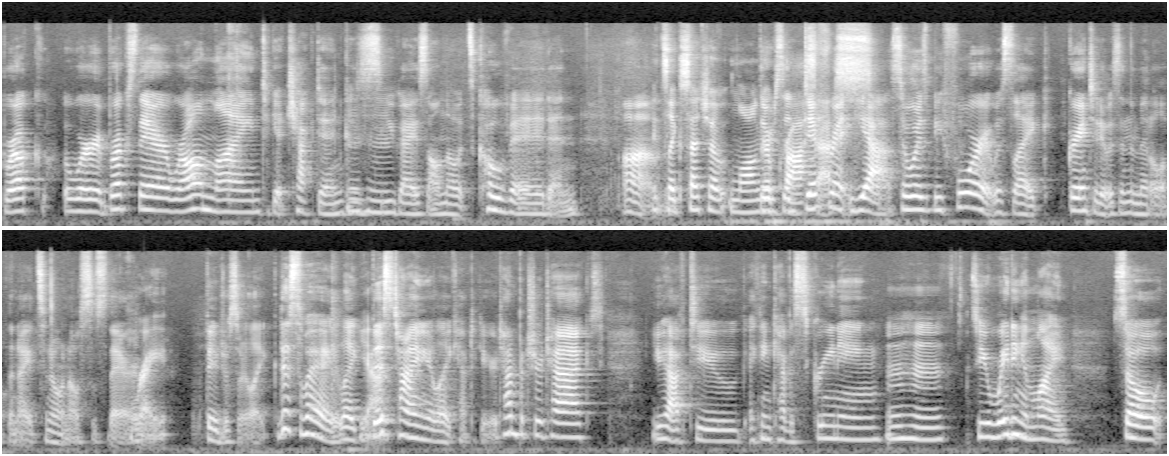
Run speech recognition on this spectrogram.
Brooke, we're Brooke's there. We're all in line to get checked in because Mm-hmm. you guys all know it's COVID and um, It's like such a longer there's process. a different yeah. So as before, it was like granted it was in the middle of the night, so no one else was there. Right. They just are like this way. Like Yeah. this time, you like have to get your temperature checked. You have to, I think, have a screening. Mm-hmm. So you're waiting in line. So,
